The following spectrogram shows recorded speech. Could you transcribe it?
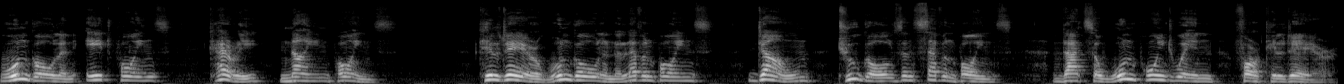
1 goal and 8 points, Kerry 9 points. Kildare 1 goal and 11 points, Down 2 goals and 7 points. That's a 1 point win for Kildare.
